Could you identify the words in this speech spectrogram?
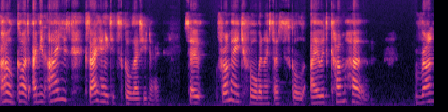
Oh God! I mean, I used because I hated school, as you know. So from age four, when I started school, I would come home, run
